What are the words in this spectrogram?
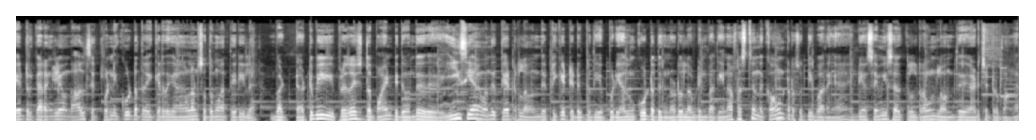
தேட்டருக்காரங்களே வந்து ஆல் செட் பண்ணி கூட்டத்தை வைக்கிறதுக்காங்களான்னு சுத்தமாக தெரியல. But to be precise the point இது வந்து ஈஸியாக வந்து தேட்டரில் வந்து டிக்கெட் எடுப்பது எப்படி? அதுவும் கூட்டத்துக்கு நடுவில் அப்படின்னு பார்த்தீங்கன்னா ஃபஸ்ட்டு அந்த கவுண்டரை சுற்றி பாருங்கள் எப்படியும் செமி சர்க்கிள் ரவுண்டில் வந்து அடிச்சிட்ருப்பாங்க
